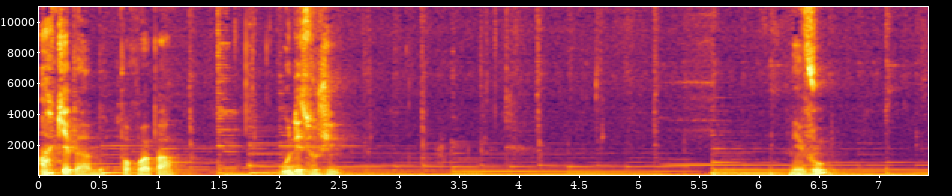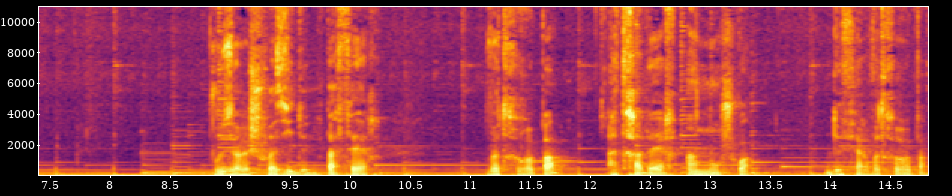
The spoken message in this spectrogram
un kebab, pourquoi pas, ou des sushis. Mais vous, vous aurez choisi de ne pas faire votre repas à travers un non-choix de faire votre repas.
